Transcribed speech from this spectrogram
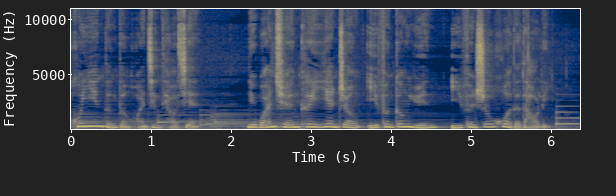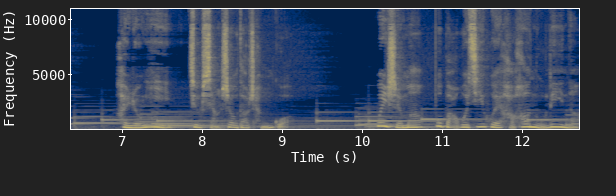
婚姻等等环境条件，你完全可以验证一份耕耘一份收获的道理，很容易就享受到成果。为什么不把握机会好好努力呢？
